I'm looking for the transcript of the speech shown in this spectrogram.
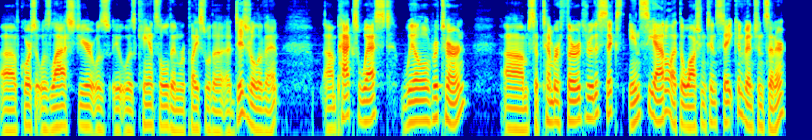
Uh, of course, it was last year. It was it was canceled and replaced with a, a digital event. Um, PAX West will return um, September 3rd through the 6th in Seattle at the Washington State Convention Center.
